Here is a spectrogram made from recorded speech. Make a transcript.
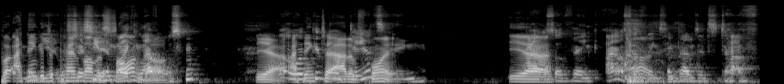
But I think it depends just on the didn't like song, though. Yeah, Well, I think to people are Adam's point. Yeah, I also think I also think sometimes it's tough.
